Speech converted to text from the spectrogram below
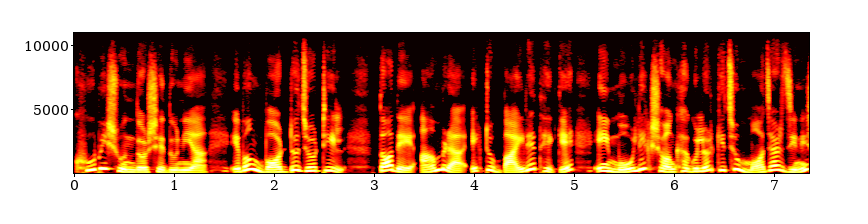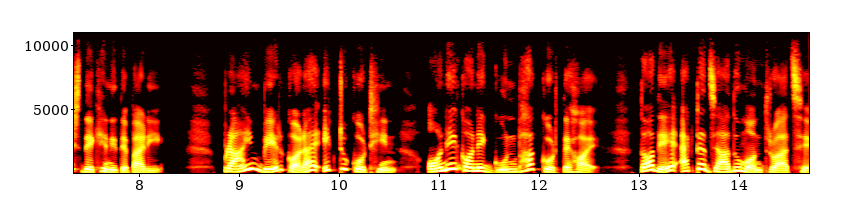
খুবই সুন্দর সে দুনিয়া এবং বড্ড জটিল। তবে আমরা একটু বাইরে থেকে এই মৌলিক সংখ্যাগুলোর কিছু মজার জিনিস দেখে নিতে পারি। প্রাইম বের করা একটু কঠিন, অনেক অনেক গুণভাগ করতে হয়। তবে একটা জাদু মন্ত্র আছে।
